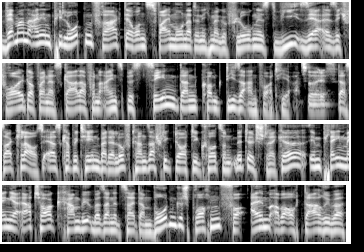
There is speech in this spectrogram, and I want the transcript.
Wenn man einen Piloten fragt, der rund zwei Monate nicht mehr geflogen ist, wie sehr er sich freut auf einer Skala von 1 bis 10, dann kommt diese Antwort hier. 12. Das sagt Klaus. Er ist Kapitän bei der Lufthansa, fliegt dort die Kurz- und Mittelstrecke. Im Plane Mania Air Talk haben wir über seine Zeit am Boden gesprochen, vor allem aber auch darüber,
